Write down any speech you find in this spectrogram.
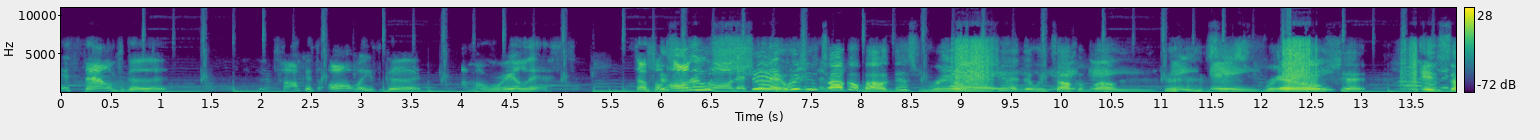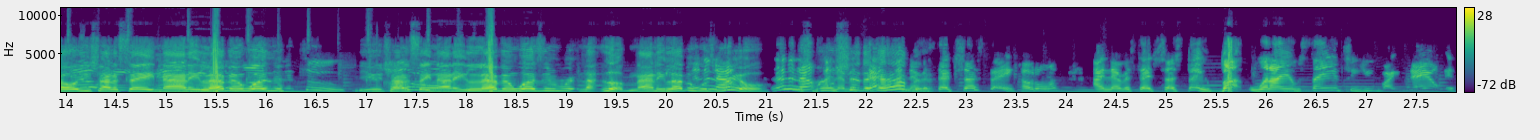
It sounds good. Good talk is always good. I'm a realist. So for this all real you all that's shit, what you talk me, about? This real hey, shit that we hey, talk about. Hey, this is real shit and so you trying to say 9-11 wasn't you trying to say 9-11 wasn't real look 9-11 was real. No no no. Real I, never said, I never said such thing. Hold on. I never said such thing. But what i am saying to you right now is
